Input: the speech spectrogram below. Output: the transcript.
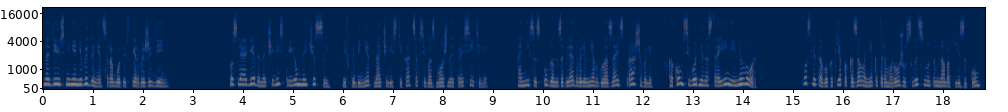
Надеюсь, меня не выгонят с работы в первый же день. После обеда начались приемные часы, и в кабинет начали стекаться всевозможные просители. Они с испугом заглядывали мне в глаза и спрашивали, в каком сегодня настроении милорд. После того, как я показала некоторым рожу с высунутым на бок языком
